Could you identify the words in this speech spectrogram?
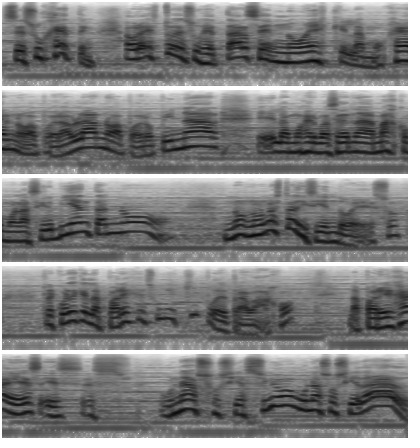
Se sujeten. Ahora, esto de sujetarse no es que la mujer no va a poder hablar, no va a poder opinar, eh, la mujer va a ser nada más como la sirvienta, no, no, no, no está diciendo eso. Recuerde que la pareja es un equipo de trabajo, la pareja es, es, es una asociación, una sociedad.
